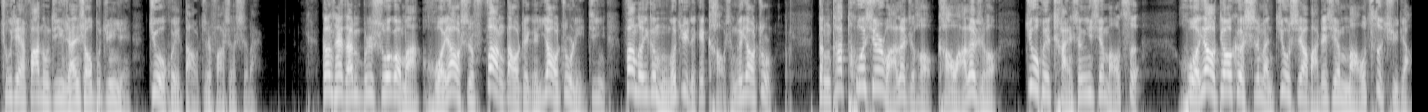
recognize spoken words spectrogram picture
出现发动机燃烧不均匀，就会导致发射失败。刚才咱们不是说过吗？火药是放到这个药柱里进，放到一个模具里给烤成个药柱，等它脱芯儿完了之后，烤完了之后就会产生一些毛刺。火药雕刻师们就是要把这些毛刺去掉，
